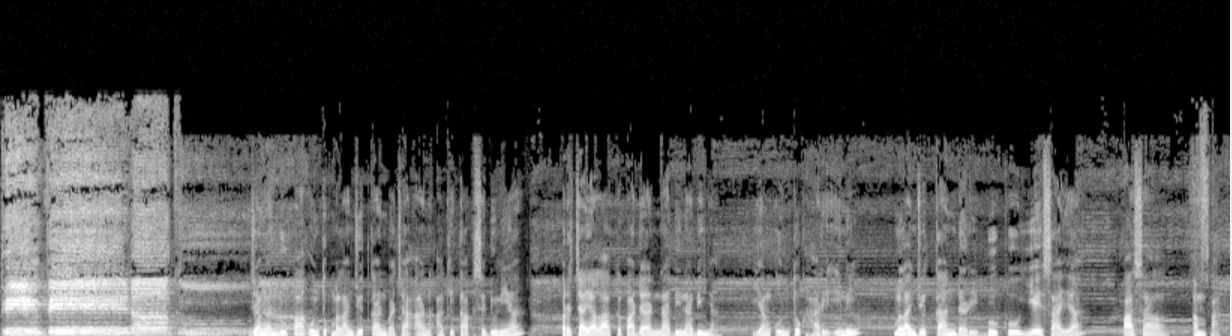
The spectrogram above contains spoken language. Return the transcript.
Pimpin aku. Jangan lupa untuk melanjutkan bacaan Alkitab sedunia. Percayalah kepada nabi-nabinya yang untuk hari ini melanjutkan dari buku Yesaya pasal 4.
